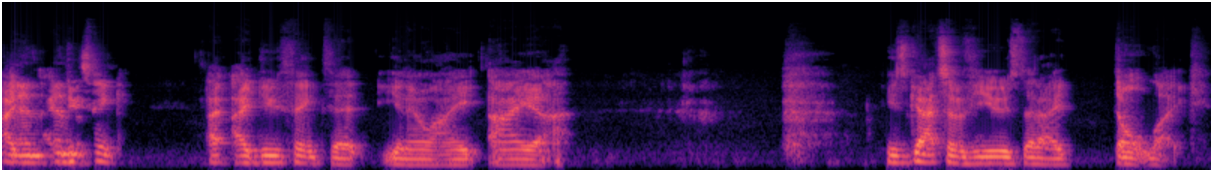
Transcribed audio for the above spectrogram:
I, And- I and- do think I, I do think that you know I I uh, he's got some views that I don't like.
